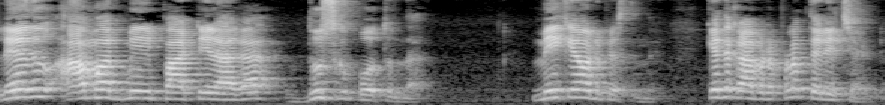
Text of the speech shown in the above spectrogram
లేదు ఆమ్ ఆద్మీ పార్టీ లాగా దూసుకుపోతుందా? మీకేమనిపిస్తుంది? కింద కామెంట్ తెలియచేయండి.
